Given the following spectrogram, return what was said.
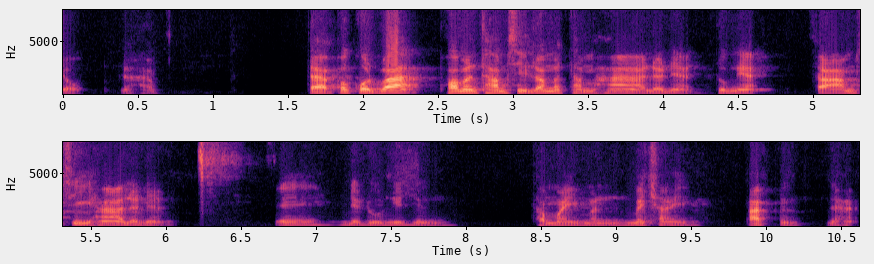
จบนะครับ แต่ปรากฏว่าพอมันทำสี่แล้วมันทำห้าแล้วเนี่ย ตรงเนี้ยสามสี่ห้าแล้วเนี่ย เอ๊เดี๋ยวดูนิดหนึ่งทำไมมันไม่ใช่แป๊บนึงนะฮะ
